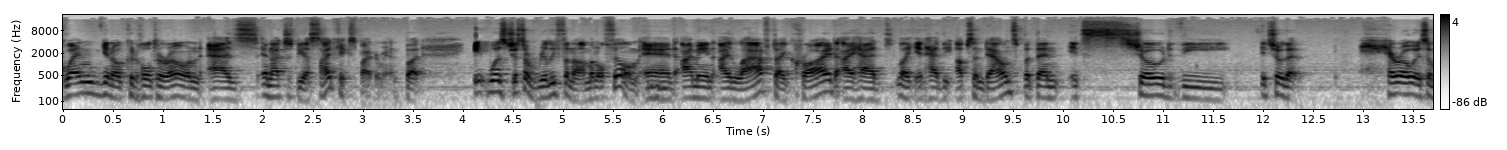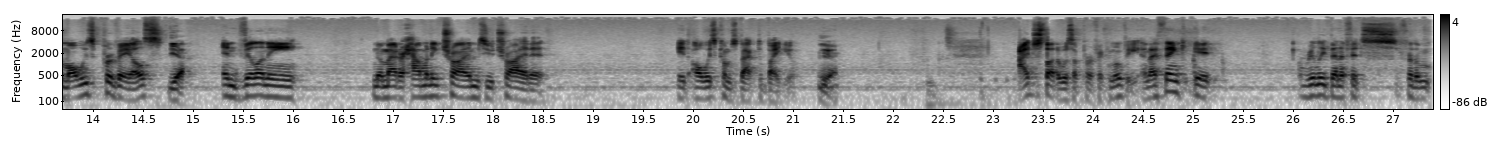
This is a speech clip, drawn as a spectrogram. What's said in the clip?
Gwen, you know, could hold her own as and not just be a sidekick Spider-Man, but it was just a really phenomenal film. Mm-hmm. And I mean, I laughed, I cried, I had like it had the ups and downs, but then it showed the it showed that heroism always prevails Yeah. and villainy no matter how many times you try it, it always comes back to bite you. Yeah. I just thought it was a perfect movie, and I think it really benefits for the m-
